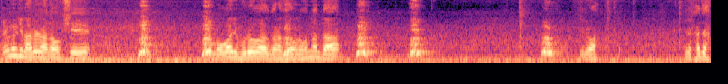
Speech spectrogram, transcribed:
깨물지 말아라, 너 혹시. 뭐가 지 물어가거나 그러면 혼난다. 이리 와. 이리 가자.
